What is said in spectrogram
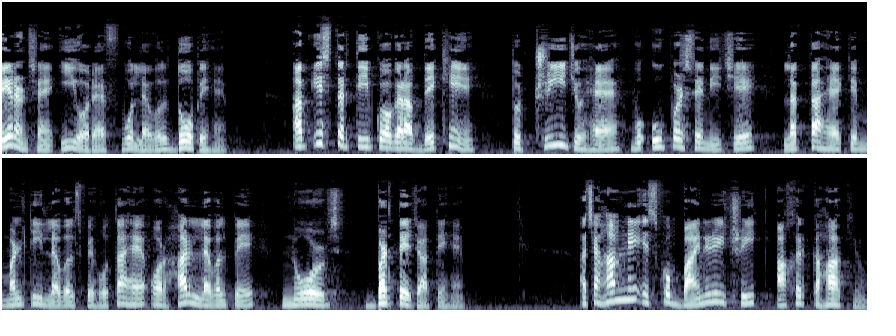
پیرنٹس ہیں ای e اور ایف وہ لیول دو پہ ہیں اب اس ترتیب کو اگر آپ دیکھیں تو ٹری جو ہے وہ اوپر سے نیچے لگتا ہے کہ ملٹی لیولز پہ ہوتا ہے اور ہر لیول پہ نوڈز بڑھتے جاتے ہیں اچھا ہم نے اس کو بائنری ٹری آخر کہا کیوں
